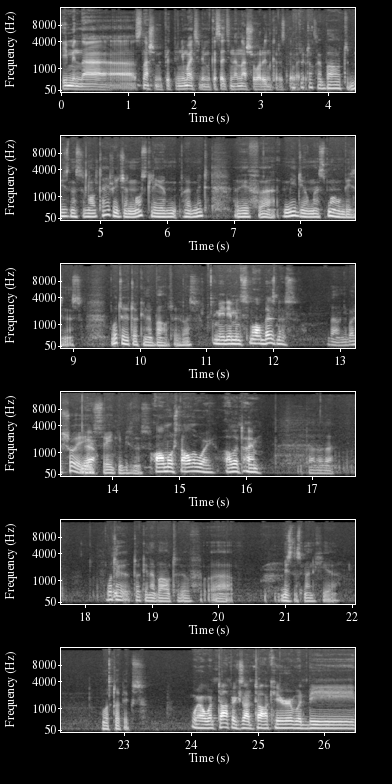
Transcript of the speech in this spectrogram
именно э, с нашими предпринимателями касательно нашего рынка разговаривать? talk about business in Altai region, mostly you meet with uh, medium and small business. What are you talking about with us? Medium and small business, Да, небольшой Да. и средний бизнес. almost all the way, all the time. Да, да, да. What are you talking about with uh, businessmen here? What topics? Well, what topics I'd talk here would be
